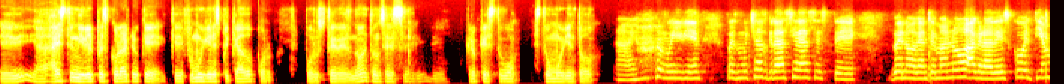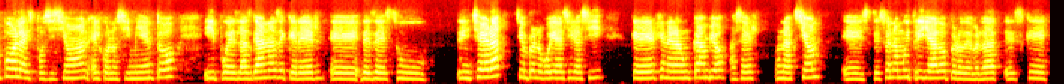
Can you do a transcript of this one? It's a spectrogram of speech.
eh, a, este nivel preescolar, creo que, que, fue muy bien explicado por, por ustedes, ¿no? Entonces, creo que estuvo, estuvo muy bien todo. Ay, muy bien. Pues muchas gracias. Este, bueno, de antemano agradezco el tiempo, la disposición, el conocimiento y pues las ganas de querer eh, desde su trinchera, siempre lo voy a decir así, querer generar un cambio, hacer una acción. Este, suena muy trillado, pero de verdad es que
